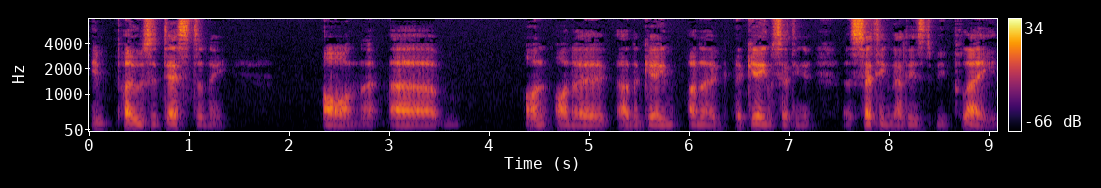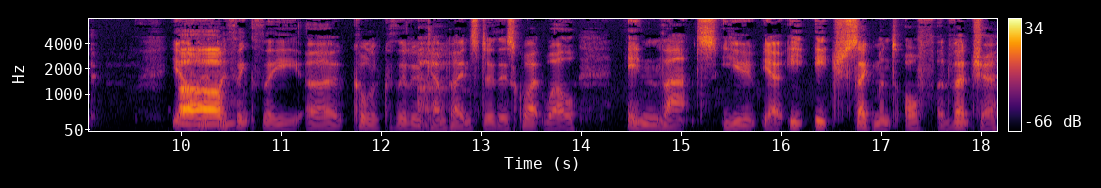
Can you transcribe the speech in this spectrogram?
impose a destiny on um, on on a on a game on a, a game setting a setting that is to be played. Yeah, um, I think the uh, Call of Cthulhu campaigns do this quite well. In that you, you know, e- each segment of adventure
